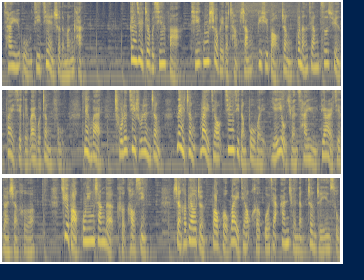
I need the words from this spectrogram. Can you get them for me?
参与 5G 建设的门槛。根据这部新法，提供设备的厂商必须保证不能将资讯外泄给外国政府。另外，除了技术认证，内政、外交、经济等部委也有权参与第二阶段审核，确保供应商的可靠性。审核标准包括外交和国家安全等政治因素。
